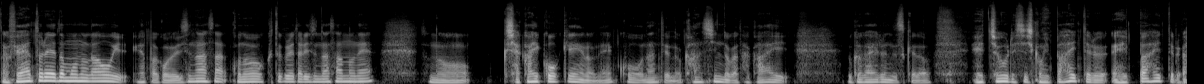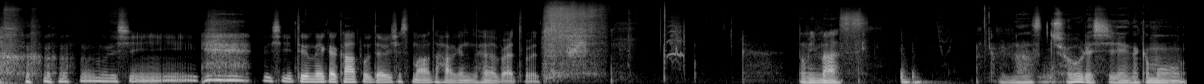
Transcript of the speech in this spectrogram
フェアトレードものが多い。やっぱこうリスナーさんこの送ってくれたリスナーさんのねその社会貢献へのねこうなんていうの関心度が高い伺えるんですけどえ超嬉しい。しかもいっぱい入ってる。えいっぱい入ってる。嬉しい。嬉しい。To make a cup of delicious mouth hug and h e r b a 飲みます。みます超嬉しいなんかも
